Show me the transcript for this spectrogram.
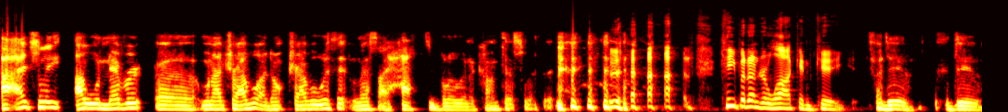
I actually, I will never, uh, when I travel, I don't travel with it unless I have to blow in a contest with it. Keep it under lock and key. I do. I do.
